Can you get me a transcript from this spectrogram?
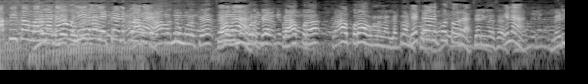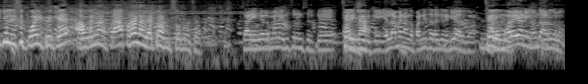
ஆபீஸ் அவங்க வர மாட்டாங்க. அவங்க லீகலா லெட்டர் அனுப்புவாங்க. நான் வந்து உங்களுக்கு சரிங்களா? உங்களுக்கு ப்ராப்பரா ப்ராப்பரா அவங்கள நான் லெட்டர் லெட்டர் அனுப்ப சொல்றேன். சரிங்களா சார்? என்ன? மெடிக்கல் இஷ்யூ போயிட்டு இருக்கு. அவங்க எல்லாம் ப்ராப்பரா நான் லெட்டர் அனுப்பி சொல்றேன் சார். சார் எங்க மேல இன்சூரன்ஸ் இருக்கு சரிங்களா? இருக்கு எல்லாமே நாங்க பண்ணி தரக்கு ரெடியா இருக்கோம். சரி முறையா நீங்க வந்து அணுகணும்.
